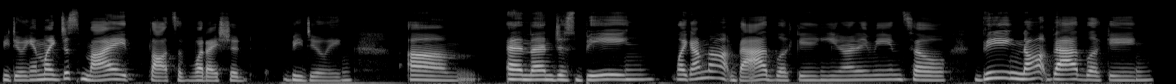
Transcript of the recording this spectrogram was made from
be doing, and like just my thoughts of what I should be doing. Um, and then just being like I'm not bad looking, you know what I mean? So being not bad looking,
